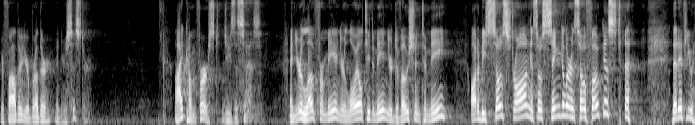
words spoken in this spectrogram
your father, your brother, and your sister. I come first, Jesus says. And your love for me and your loyalty to me and your devotion to me ought to be so strong and so singular and so focused that if you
